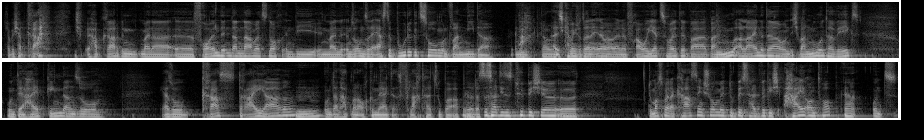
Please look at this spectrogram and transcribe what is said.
ich glaube, ich habe gerade, ich habe gerade bin mit meiner äh, Freundin dann damals noch in die, in meine, in so unsere erste Bude gezogen und war nie da. Ach, also ich kann mich noch daran erinnern, meine Frau jetzt heute war, war nur alleine da und ich war nur unterwegs. Und der Hype ging dann so, ja, so krass drei Jahre. Mhm. Und dann hat man auch gemerkt, das flacht halt super ab. Ne? Das ist halt dieses typische, äh, du machst bei einer Castingshow mit, du bist halt wirklich high on top ja. und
